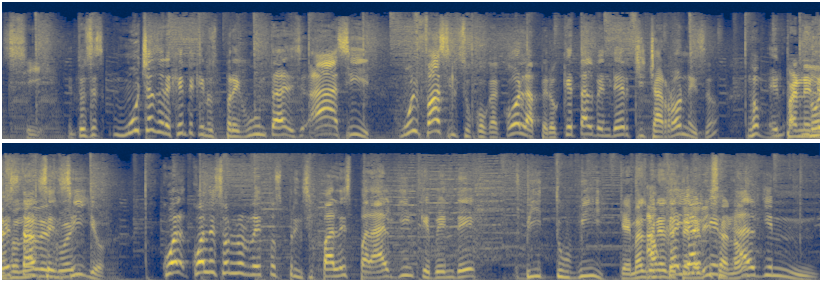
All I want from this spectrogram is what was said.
Sí. Entonces, muchas de la gente que nos pregunta, dice, ah, sí, muy fácil su Coca-Cola, pero ¿qué tal vender chicharrones, no? No, Eh, paneles no es tan sencillo. ¿Cuál- ¿Cuáles son los retos principales para alguien que vende B2B? Que además Aunque de hay Televisa, alguien, ¿no? alguien-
